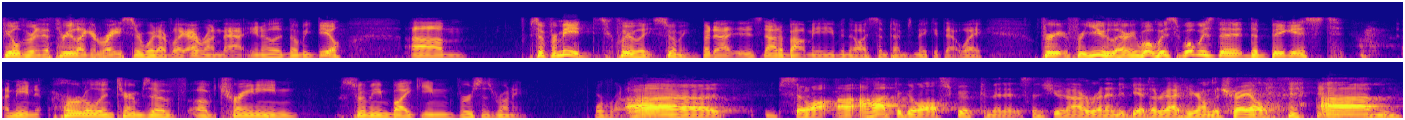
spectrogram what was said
field the three legged race or whatever like I run that you know no big deal. Um, so for me, it's clearly swimming, but it's not about me, even though I sometimes make it that way. For for you, Larry, what was what was the the biggest, I mean, hurdle in terms of of training, swimming, biking versus running, or running? Uh, so I'll, I'll, have to go off script a minute since you and I are running together out here on the trail. um,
